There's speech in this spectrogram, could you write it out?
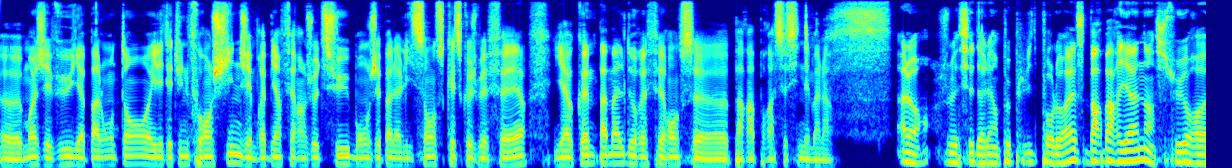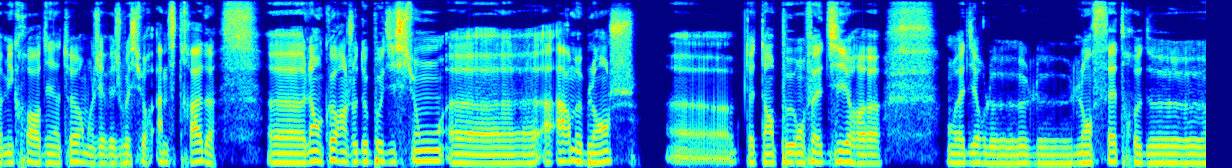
euh, moi j'ai vu il y a pas longtemps il était une fois en Chine j'aimerais bien faire un jeu dessus bon j'ai pas la licence qu'est-ce que je vais faire? Il y a quand même pas mal de références euh, par rapport à ce cinéma là Alors, je vais essayer d'aller un peu plus vite pour le reste. Barbarian sur micro-ordinateur, moi j'y avais joué sur Amstrad. Là encore, un jeu d'opposition à armes blanches. Euh, peut-être un peu, on va dire, euh, on va dire le le- l'ancêtre de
